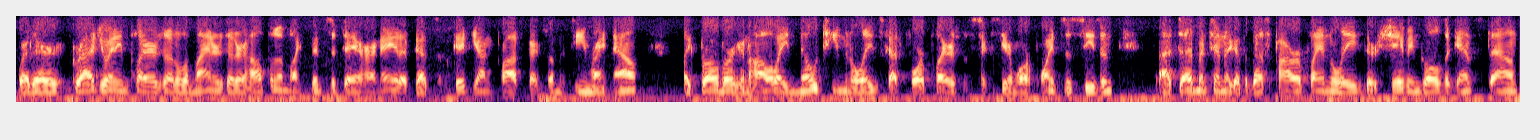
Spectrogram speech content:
where they're graduating players out of the minors that are helping them, like Vincent Desharnais. They've got some good young prospects on the team right now, like Broberg and Holloway. No team in the league's got four players with 60 or more points this season. That's Edmonton. They got the best power play in the league. They're shaving goals against down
